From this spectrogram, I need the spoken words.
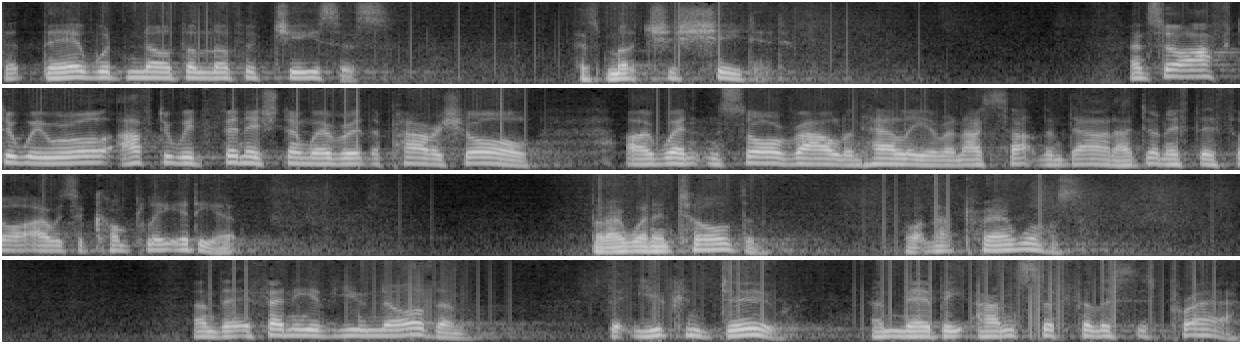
That they would know the love of Jesus as much as she did. And so after, we were all, after we'd finished and we were at the parish hall, I went and saw Raoul and Helia and I sat them down. I don't know if they thought I was a complete idiot. But I went and told them what that prayer was. And that if any of you know them, that you can do and maybe answer Phyllis's prayer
